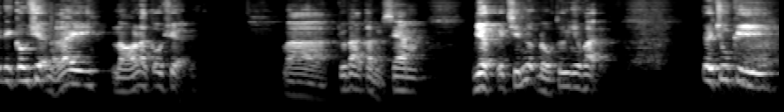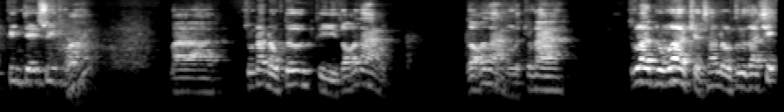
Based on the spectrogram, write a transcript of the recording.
Thế thì câu chuyện ở đây nó là câu chuyện mà chúng ta cần xem việc cái chiến lược đầu tư như vậy. Từ chu kỳ kinh tế suy thoái mà chúng ta đầu tư thì rõ ràng rõ ràng là chúng ta chúng ta đúng là chuyển sang đầu tư giá trị.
